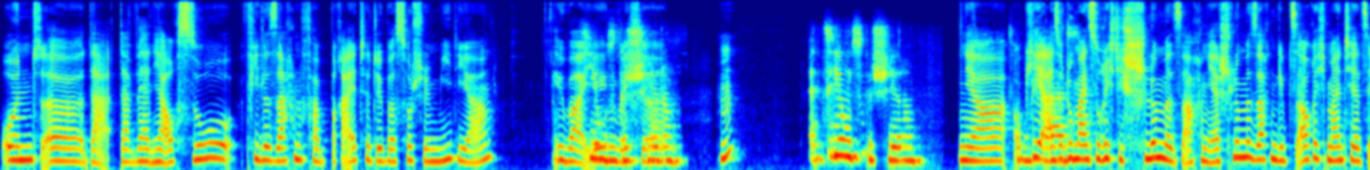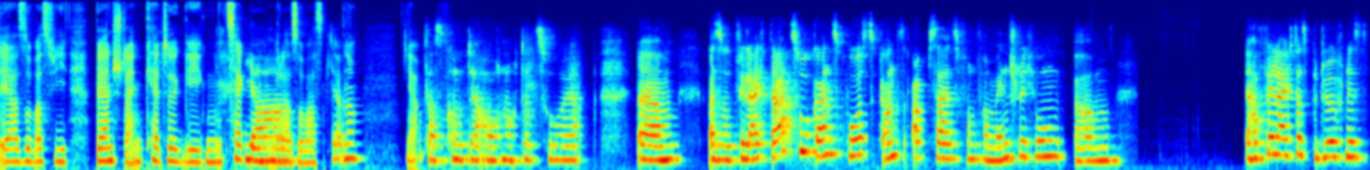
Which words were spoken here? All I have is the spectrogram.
und äh, da, da werden ja auch so viele Sachen verbreitet über Social Media über irgendwelche. Hm? Erziehungsgeschirre. Ja, okay, also du meinst so richtig schlimme Sachen. Ja, schlimme Sachen gibt es auch. Ich meinte jetzt eher sowas wie Bernsteinkette gegen Zecken ja, oder sowas. Ja. Ne? ja, das kommt ja auch noch dazu, ja. Ähm, also vielleicht dazu ganz kurz, ganz abseits von Vermenschlichung. Ähm, ihr habt vielleicht das Bedürfnis,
